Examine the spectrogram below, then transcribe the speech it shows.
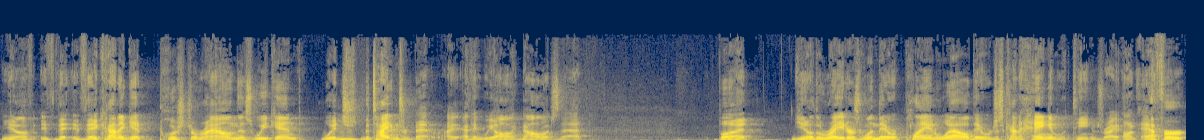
You know, if, if they, if they kind of get pushed around this weekend, which hmm. the Titans are better, I, I think we all acknowledge that. But, you know, the Raiders, when they were playing well, they were just kind of hanging with teams, right? On effort,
